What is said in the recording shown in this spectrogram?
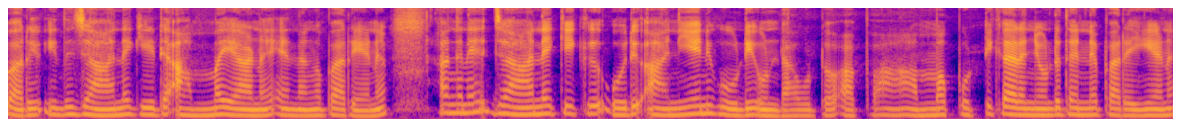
പറയും ഇത് ജാനകിയുടെ അമ്മയാണ് എന്നങ്ങ് പറയാണ്. അങ്ങനെ ജാനകിക്ക് ഒരു അനിയന് കൂടി ഉണ്ടാവും കേട്ടോ അപ്പോൾ ആ അമ്മ പൊട്ടിക്കരഞ്ഞുകൊണ്ട് തന്നെ പറയുകയാണ്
